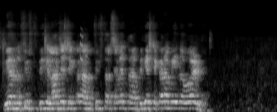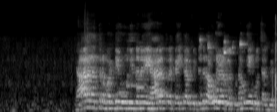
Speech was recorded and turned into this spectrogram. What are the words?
we are the fifth biggest, largest, economy, fifth or seventh uh, biggest economy in the. ಯಾರ ಹತ್ರ ಬಡ್ಡಿ ಉಳಿದಿದ್ದಾರೆ ಯಾರ ಹತ್ರ ಕೈಕಾಲು ಬಿದ್ದಿದ್ರೆ ಅವ್ರು ಹೇಳ್ಬೇಕು ನಮ್ಗೆ ಗೊತ್ತಾಗ್ಬೇಕು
